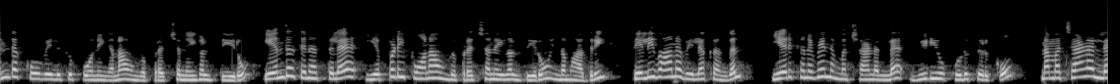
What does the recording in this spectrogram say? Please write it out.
எந்த கோவில் கோவிலுக்கு போனீங்கன்னா உங்க பிரச்சனைகள் தீரும். எந்த தினத்துல எப்படி போனா உங்க பிரச்சனைகள் தீரும்? இந்த மாதிரி தெளிவான விளக்கங்கள் ஏற்கனவே நம்ம சேனல்ல வீடியோ கொடுத்துருக்கோம். நம்ம சேனல்ல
